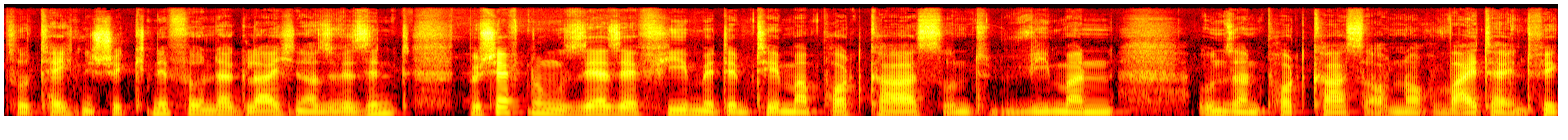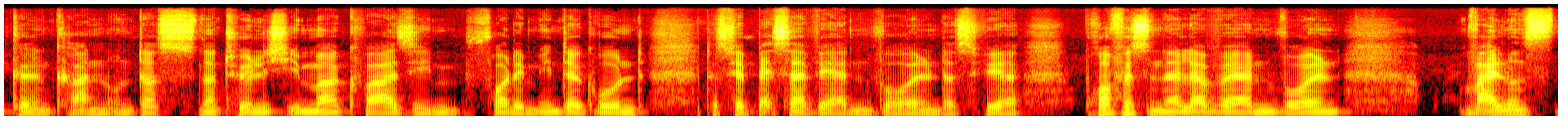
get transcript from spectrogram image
so technische Kniffe und dergleichen. Also wir sind beschäftigen sehr, sehr viel mit dem Thema Podcast und wie man unseren Podcast auch noch weiterentwickeln kann. Und das natürlich immer quasi vor dem Hintergrund, dass wir besser werden wollen, dass wir professioneller werden wollen, weil uns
